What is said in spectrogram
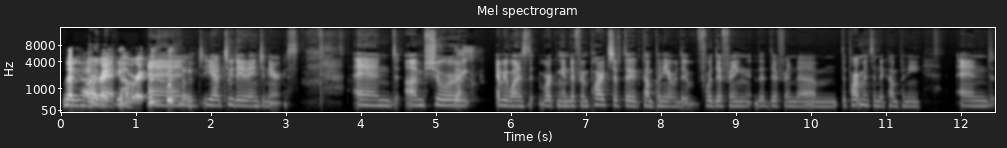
No, you have okay. it right. You have it right. and you have two data engineers. and I'm sure Yes. everyone is working in different parts of the company or the, for different the different um, departments in the company. And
